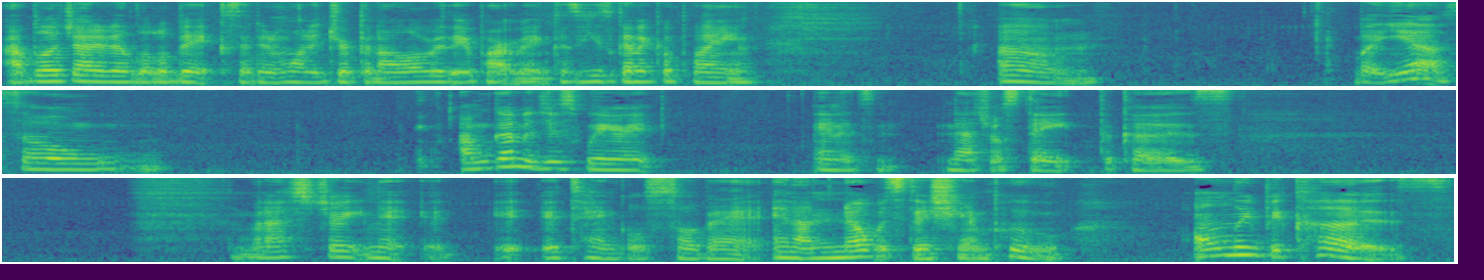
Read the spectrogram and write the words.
I blow dried it a little bit because I didn't want to drip it dripping all over the apartment because he's going to complain. Um, but yeah, so I'm going to just wear it in its natural state because when I straighten it, it, it, it tangles so bad. And I know it's the shampoo only because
